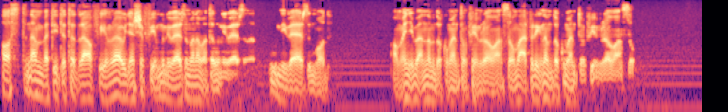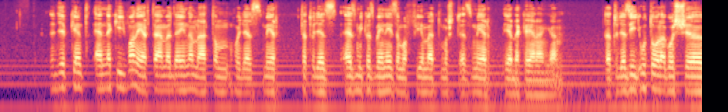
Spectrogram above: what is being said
azt nem vetíteted rá a filmre, ugyanis a filmuniverzum, hanem a te univerzum, univerzumod. Amennyiben nem dokumentumfilmről van szó, már pedig nem dokumentumfilmről van szó. Egyébként ennek így van értelme, de én nem látom, hogy ez miért, tehát hogy ez, ez miközben én nézem a filmet, most ez miért érdekeljen engem. Tehát, hogy ez így utólagos ö,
